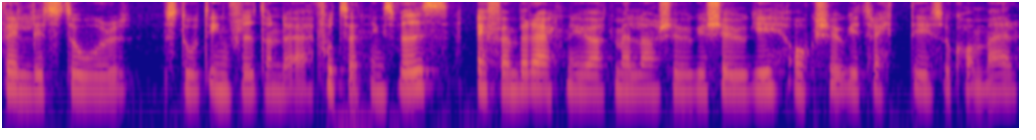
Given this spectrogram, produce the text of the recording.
väldigt stor stort inflytande fortsättningsvis. FN beräknar ju att mellan 2020 och 2030 så kommer,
